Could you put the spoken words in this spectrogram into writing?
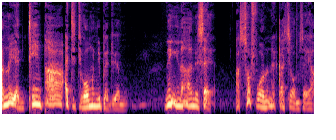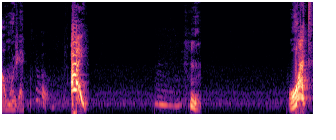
ano yɛ den paa tete wɔn nipadua mu. Ne nyinaa ne sɛ asɔfoɔ no ne ka wɔn sɛ yɛ a wɔn hwɛ ai! Hmm. what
